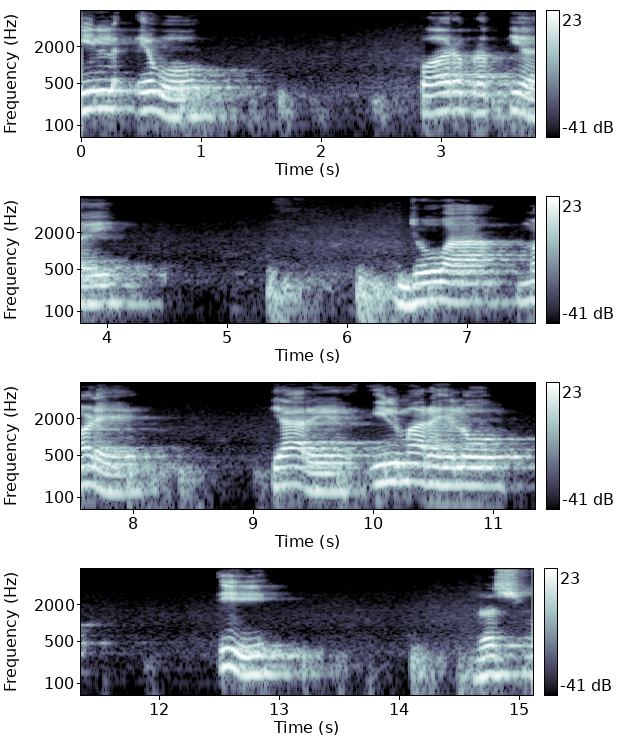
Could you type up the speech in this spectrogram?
ઇલ એવો પર પ્રત્યય જોવા મળે ત્યારે ઇલમાં રહેલો ઈ રસ્વ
